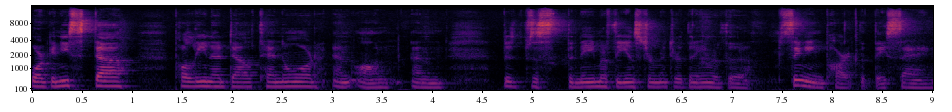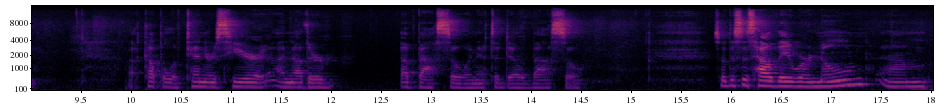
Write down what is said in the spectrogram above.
Organista, Paulina dal Tenor, and on. And it's just the name of the instrument or the name of the singing part that they sang a couple of tenors here, another a basso, Annetta del Basso. So this is how they were known um,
